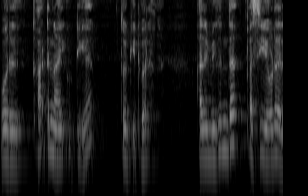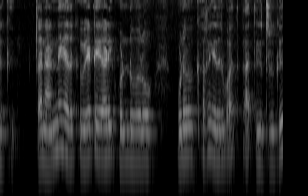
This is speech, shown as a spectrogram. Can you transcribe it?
ஒரு காட்டு நாய்க்குட்டியை தூக்கிட்டு வராங்க. அது மிகுந்த பசியோடு இருக்குது தன் அன்னை அதுக்கு வேட்டையாடி கொண்டு வரும் உணவுக்காக எதிர்பார்த்து காத்துக்கிட்டு இருக்கு.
